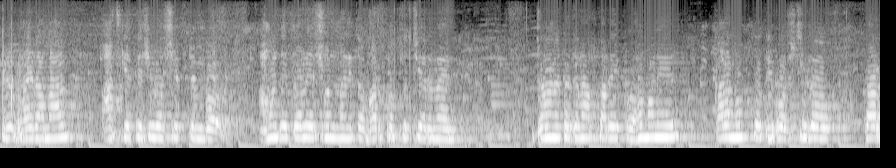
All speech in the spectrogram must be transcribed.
প্রিয় ভাইরা আমার, আজকে তেসরা সেপ্টেম্বর, আমাদের দলের সম্মানিত ভারপ্রাপ্ত চেয়ারম্যান, জননেতা জনাব তারেক রহমানের কারামুক্ত দিবস ছিল। তার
